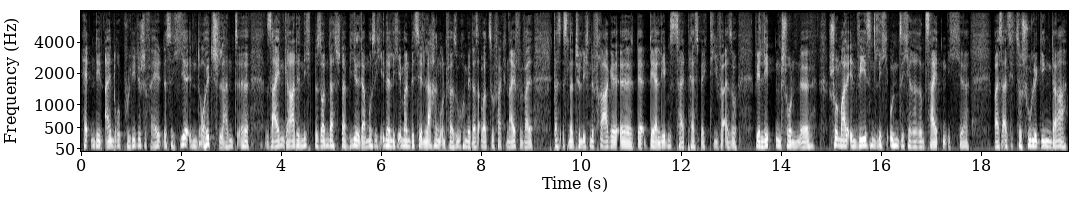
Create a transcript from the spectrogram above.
hätten den Eindruck, politische Verhältnisse hier in Deutschland äh, seien gerade nicht besonders stabil. Da muss ich innerlich immer ein bisschen lachen und versuche mir das aber zu verkneifen, weil das ist natürlich eine Frage äh, der, der Lebenszeitperspektive. Also wir lebten schon, äh, schon mal in wesentlich unsichereren Zeiten. Ich äh, weiß, als ich zur Schule ging, da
